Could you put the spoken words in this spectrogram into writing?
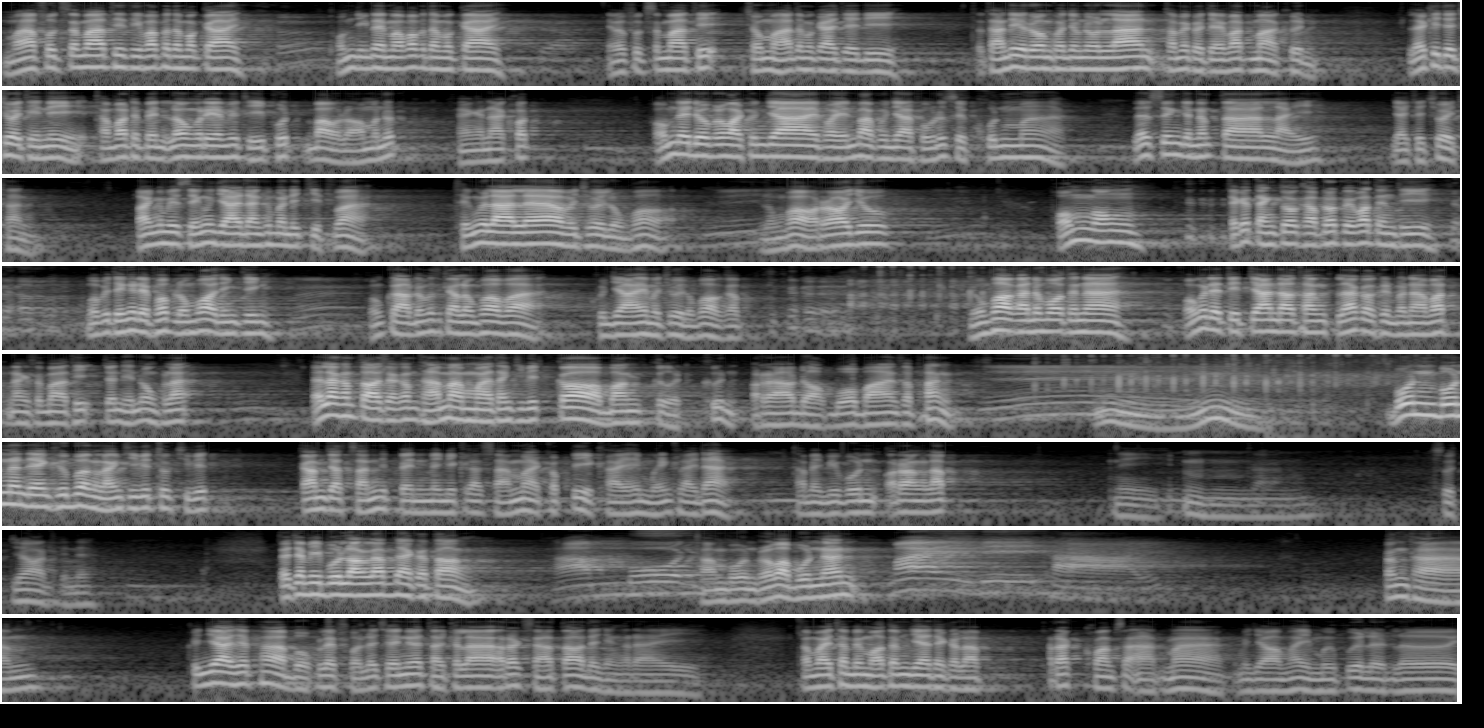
มาฝึกสมาธิที่วัดพระธรรมกาย ผมจึงได้มาวัดพระธรรมกายมาฝึกสมาธิชมมหาธรรมกายใจดี สถานที่รวมคนจำนวนล้านทำให้เข้าใจวัดมากขึ้น และคิดจะช่วยที่นี่ทำวัดให้เป็นโรงเรียนวิถีพุทธเบ้าหลอมมนุษย์ ห่งอนาคต ผมได้ดูประวัติคุณยาย พอเห็นภาพคุณยายผมรู้สึกคุ้นมาก และซึ้งจนน้ำตาไหล อยากจะช่วยท่านพลันก็มีเสียงคุณยายดังขึ้นมาในจิตว่า ถึงเวลาแล้วไปช่วยหลวงพ่อ หลวงพ่อรออยู่ ผมงง แต่ก็แต่งตัวขับรถไปวัดทันทีเมื่อไปถึงก็ได้พบหลวงพ่อจริง ๆ ผมกราบนมัสการหลวงพ่อว่า คุณยายให้มาช่วยหลวงพ่อครับ หลวงพ่อการนโมทนา ผมก็ได้ติดจานดาวธรรมแล้วก็ขึ้นพนาวัดนั่งสมาธิจนเห็นองค์พระ และคำตอบจากคำถามมากมายทั้งชีวิตก็บังเกิดขึ้น ราวดอกบัวบานสะพั่งบุญบุญนั่นเองคือเบื้องหลังชีวิตทุกชีวิต กรรมจัดสรรที่เป็นไม่มีใครสามารถก๊อปปี้ใครให้เหมือนใครได้ ถ้าไม่มีบุญรองรับ นี่สุดยอดเลยนะแต่จะมีบุญรองรับได้ก็ต้อง ทำบุญทำบุญ เพราะว่าบุญนั้นไม่มีขายคำถาม คุณย่าใช้ผ้าบกและฝนและใช้เนื้อตัดกะลารักษาต้อได้อย่างไรทำไมท่านเป็นหมอตำแยแต่กลับรักความสะอาดมากไม่ยอมให้มือเปื้อนเลือดเลย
